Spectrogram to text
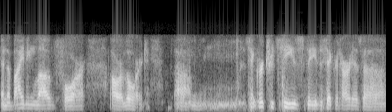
and abiding love for our Lord. Um, Saint Gertrude sees the the Sacred Heart as a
